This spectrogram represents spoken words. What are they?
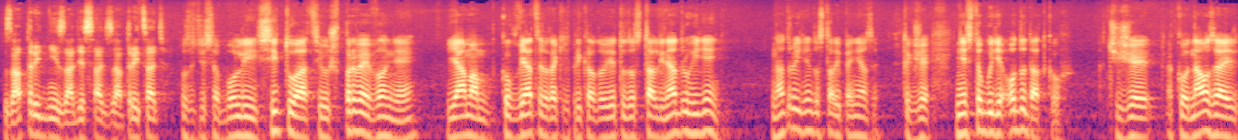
Za 3 dní, za 10, za 30? Pozrite sa, boli situácie už v prvej vlne, ja mám viacero takých príkladov, kde to dostali na druhý deň. Na druhý deň dostali peniaze. Takže dnes to bude o dodatkoch. Čiže ako naozaj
